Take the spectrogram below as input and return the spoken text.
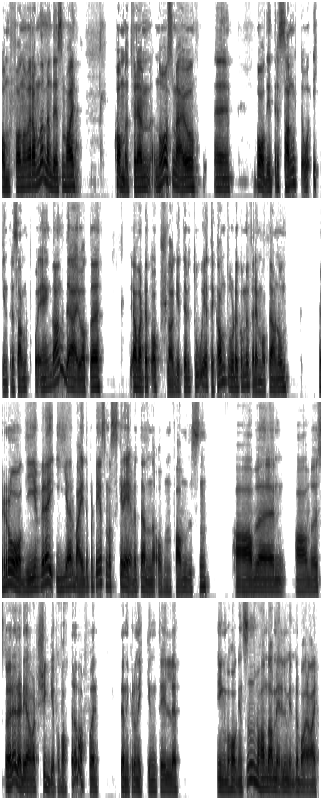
omfavner hverandre, men det som har kommet frem nå, som er jo eh, både interessant og ikke interessant på en gang, det er jo at eh, det har vært et oppslag i TV 2 i etterkant hvor det kommer frem at det er noen rådgivere i Arbeiderpartiet som har skrevet denne omfavnelsen av, eh, av Støre. Eller de har vært skyggeforfattere da, for denne kronikken til Ingeborg Haagensen, som han da mer eller mindre bare har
